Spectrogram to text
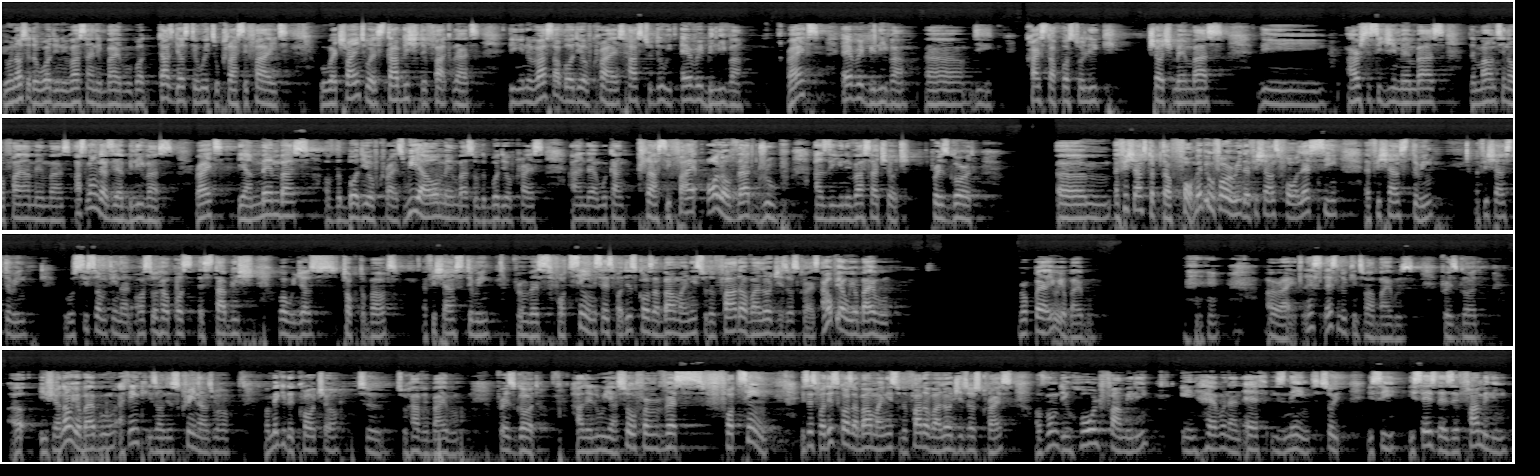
You will not see the word universal in the Bible, but that's just a way to classify it. We were trying to establish the fact that the universal body of Christ has to do with every believer, right? Every believer. Uh, the Christ Apostolic Church members, the RCCG members, the Mountain of Fire members, as long as they are believers, right? They are members of the body of Christ. We are all members of the body of Christ, and um, we can classify all of that group as the universal church. Praise God. Um, Ephesians chapter 4. Maybe before we read Ephesians 4, let's see Ephesians 3. Ephesians 3. We'll see something that also help us establish what we just talked about. Ephesians 3 from verse 14. It says, For this cause I bow my knees to the Father of our Lord Jesus Christ. I hope you with your Bible. Rockpay, are you with your Bible? All right. Let's, let's look into our Bibles. Praise God. Uh, if you're not with your Bible, I think it's on the screen as well. But make it a culture to, to have a Bible. Praise God. Hallelujah. So from verse 14, it says, For this cause I bow my knees to the Father of our Lord Jesus Christ, of whom the whole family in heaven and earth is named. So you see, he says there's a family.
